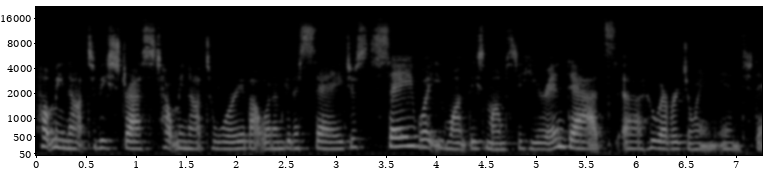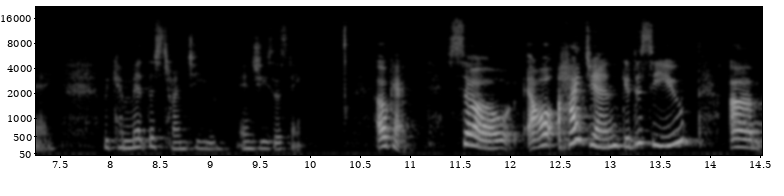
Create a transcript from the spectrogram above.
Help me not to be stressed. Help me not to worry about what I'm going to say. Just say what you want these moms to hear and dads, uh, whoever join in today. We commit this time to you in Jesus' name. Okay, so I'll, hi Jen, good to see you. Um,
